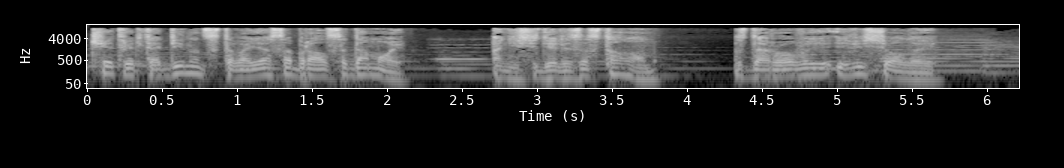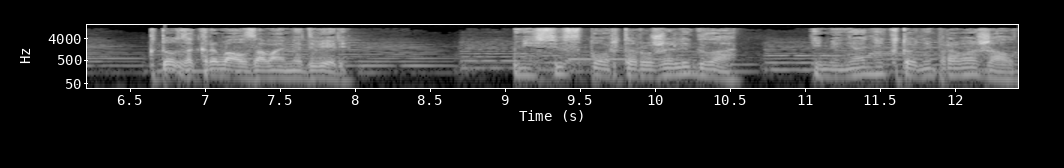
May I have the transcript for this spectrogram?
Четверть одиннадцатого я собрался домой. Они сидели за столом, здоровые и веселые. «Кто закрывал за вами дверь?» «Миссис Портер уже легла, и меня никто не провожал.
